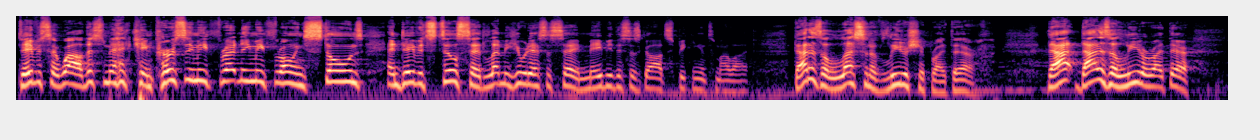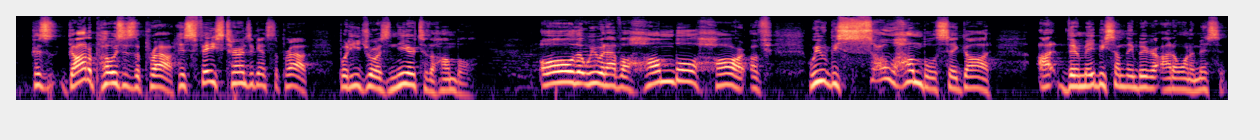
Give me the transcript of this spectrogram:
David said, Wow, this man came cursing me, threatening me, throwing stones. And David still said, Let me hear what he has to say. Maybe this is God speaking into my life. That is a lesson of leadership right there. That, that is a leader right there. Because God opposes the proud. His face turns against the proud, but he draws near to the humble. Oh, that we would have a humble heart of, we would be so humble to say, God, I, there may be something bigger. I don't want to miss it.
